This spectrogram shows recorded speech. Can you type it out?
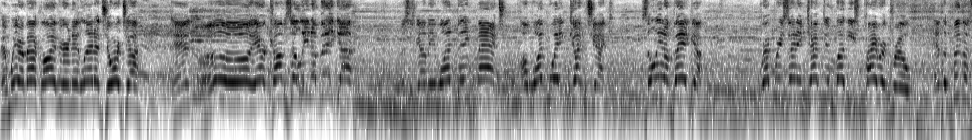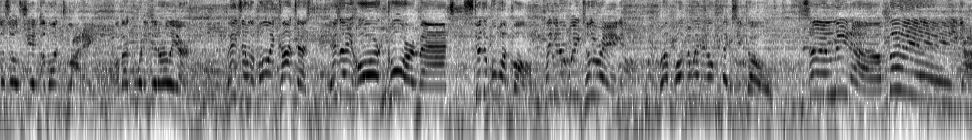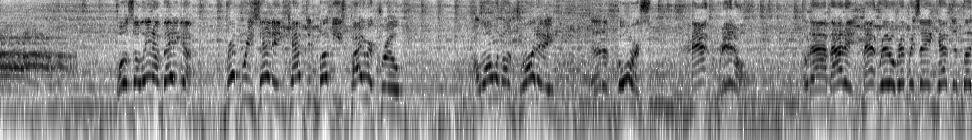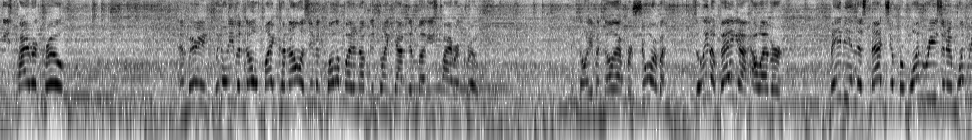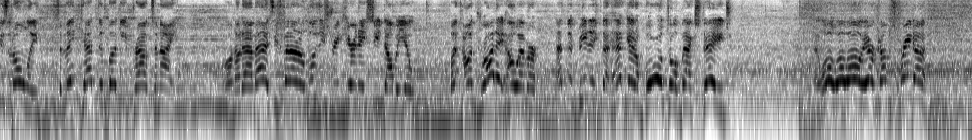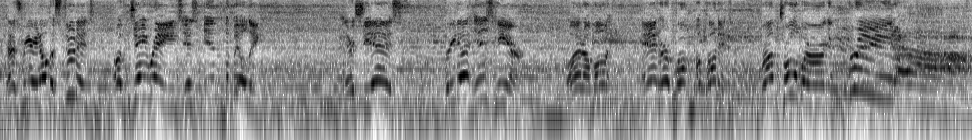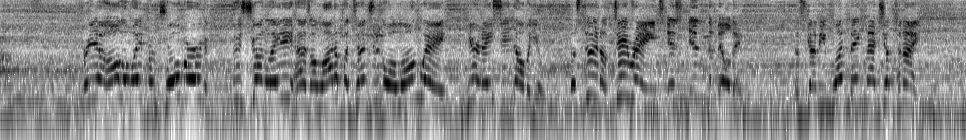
And we are back live here in Atlanta, Georgia. And oh, here comes Zelina Vega. This is going to be one big match, a one-way gut check. Zelina Vega representing Captain Buggy's pirate crew and the business associate of Andrade. Well, back to what he did earlier. And gentlemen, the following contest is a hardcore match scheduled for one fall. Making her way to the ring from Puerto Rico, Mexico, Zelina Vega. Well, Zelina Vega representing Captain Buggy's pirate crew, along with Andrade, and of course, Matt Riddle. No doubt about it. Matt Riddle representing Captain Buggy's pirate crew. And we're we don't even know if Mike Canales even qualified enough to join Captain Buggy's pirate crew. We don't even know that for sure. But Zelina Vega, however, may be in this matchup for one reason and one reason only to make Captain Buggy proud tonight. Well, no doubt about it. She's been on a losing streak here in ACW. But Andrade, however, after beating the heck out of Boruto backstage, and whoa, whoa, whoa, here comes Frida. As we know, the student of Jay Reigns is in the building. And there she is. Frida is here. What a moment. And her opponent from Trolberg, Frida! Frida all the way from Trolberg. This young lady has a lot of potential to go a long way here in ACW. The student of Jay Reigns is in the building. There's going to be one big matchup tonight.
